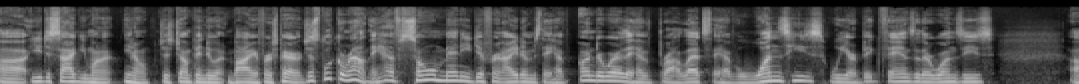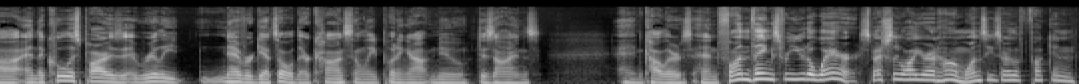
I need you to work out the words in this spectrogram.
uh, you decide you want to, you know, just jump into it and buy your first pair, just look around. They have so many different items. They have underwear, they have bralettes, they have onesies. We are big fans of their onesies. Uh, and the coolest part is it really never gets old. They're constantly putting out new designs and colors and fun things for you to wear, especially while you're at home. Onesies are the fucking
